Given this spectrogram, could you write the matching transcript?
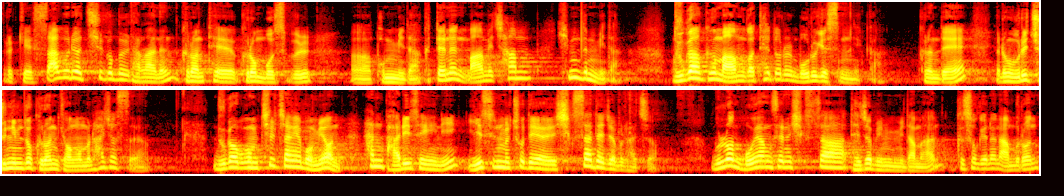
이렇게 싸구려 취급을 당하는 그런 태, 그런 모습을 어, 봅니다. 그때는 마음이 참 힘듭니다. 누가 그 마음과 태도를 모르겠습니까? 그런데 여러분 우리 주님도 그런 경험을 하셨어요. 누가복음 7장에 보면 한 바리새인이 예수님을 초대하여 식사 대접을 하죠. 물론 모양새는 식사 대접입니다만 그 속에는 아무런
